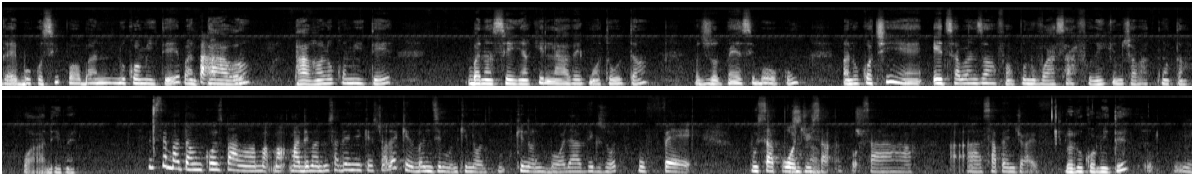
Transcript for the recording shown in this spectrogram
j'ai beaucoup de support ban nos comités, ban parents, parents le comité, ban enseignants qui là avec moi tout le temps. Je dis merci beaucoup. On nous continue aider ça ban enfants pour nous voir ça fruit que nous sommes contents pour demain. C'est maintenant cause par ma demande sa dernière question là quel bon monde qui non board avec autres pour faire pour ça produire ça pour ça ça drive? Le comité? Oui.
